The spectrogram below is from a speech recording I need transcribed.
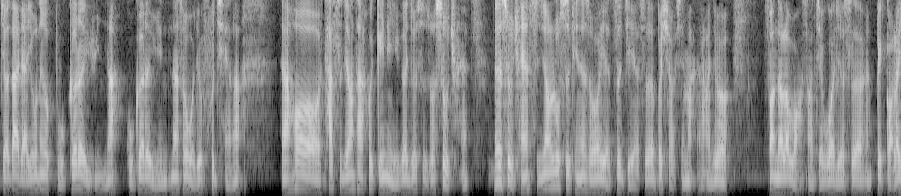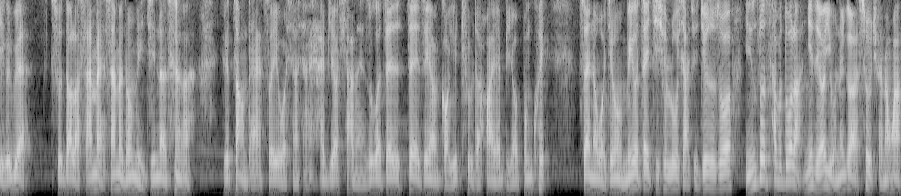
教大家用那个谷歌的云呐，谷歌的云，那时候我就付钱了，然后他实际上他会给你一个就是说授权，那个授权实际上录视频的时候也自己也是不小心嘛，然后就放到了网上，结果就是被搞了一个月。收到了三百三百多美金的这个一个账单，所以我想想还比较吓人。如果再再这样搞 YouTube 的话，也比较崩溃。所以呢，我就没有再继续录下去。就是说，已经做的差不多了。你只要有那个授权的话，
